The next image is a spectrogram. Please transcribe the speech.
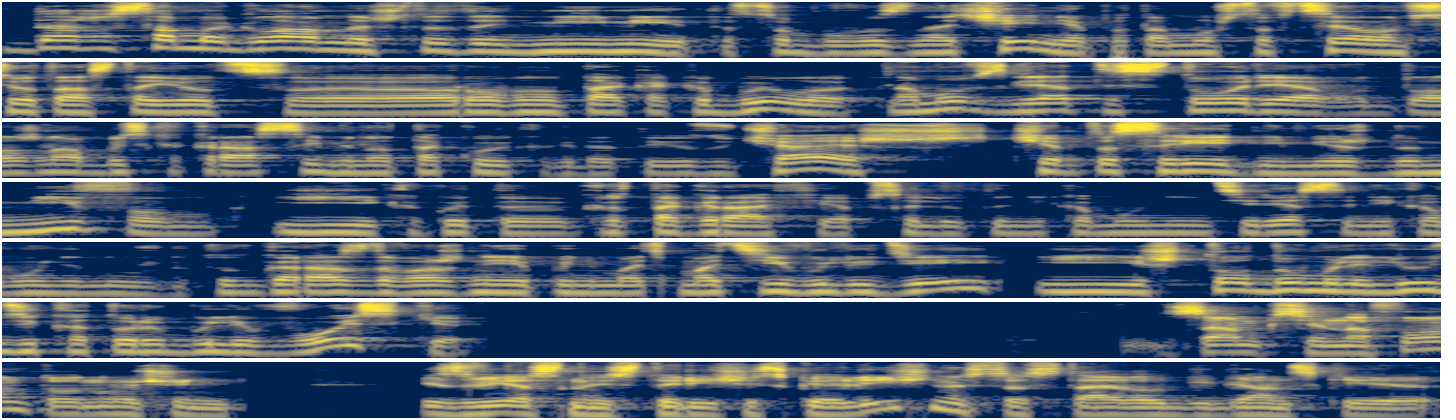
даже самое главное, что это не имеет особого значения, потому что в целом все это остается ровно так, как и было. На мой взгляд, история должна быть как раз именно такой, когда ты изучаешь чем-то средним между мифом и какой-то картографией, абсолютно никому не интересно, никому не нужно. Тут гораздо важнее понимать мотивы людей и что думали люди, которые были в войске. Сам Ксенофонт, он очень известная историческая личность, оставил гигантский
